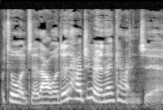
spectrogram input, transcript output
就我觉得我对他这个人的感觉，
